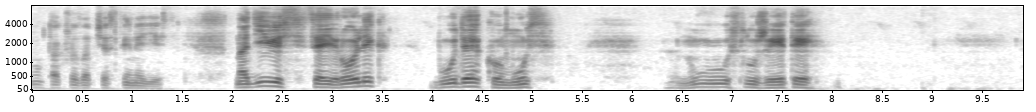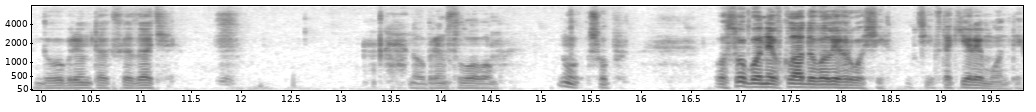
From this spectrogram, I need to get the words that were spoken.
Ну, так що запчастини є. Надіюсь, цей ролик буде комусь ну, служити добрим, так сказати, добрим словом. Ну, щоб особо не вкладували гроші в, такі ремонти.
